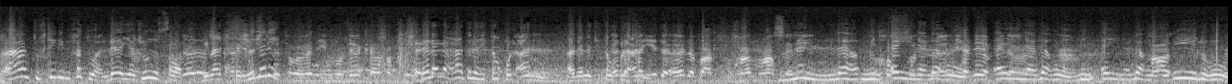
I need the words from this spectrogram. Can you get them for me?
الآن تفتيني بفتوى لا يجوز الصلاة. بما تحتاج هذه مذاكرة لا لا لا هذا الذي تنقل عنه. هذا الذي تنقل عنه. هذا بعض الفقهاء المعاصرين. من له من أين له؟ من أين له؟ من أين له؟ دليله.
